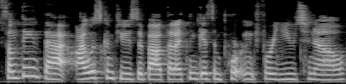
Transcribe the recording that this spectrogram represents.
Something that I was confused about that I think is important for you to know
